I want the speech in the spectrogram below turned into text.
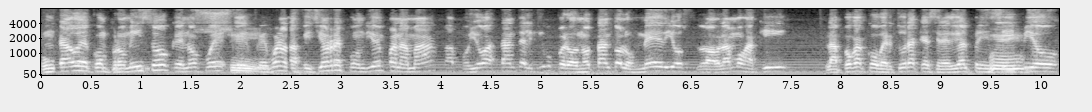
un grado de compromiso que no fue, que, bueno, la afición respondió en Panamá, apoyó bastante al equipo, pero no tanto los medios, lo hablamos aquí, la poca cobertura que se le dio al principio,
